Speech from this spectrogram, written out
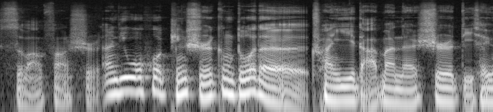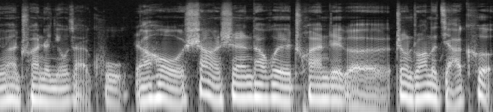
死亡方式。安迪沃霍平时更多的穿衣打扮呢，是底下永远穿着牛仔裤，然后上身他会穿这个正装的夹克、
